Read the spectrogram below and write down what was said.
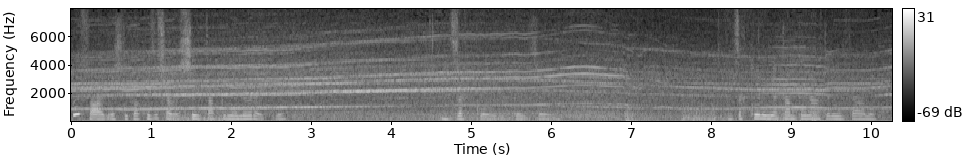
come fanno questi qua? Cosa c'hanno? Sei tappi nelle orecchie? Zaccone, attenzione. Zaccone mi ha tamponato l'infame.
